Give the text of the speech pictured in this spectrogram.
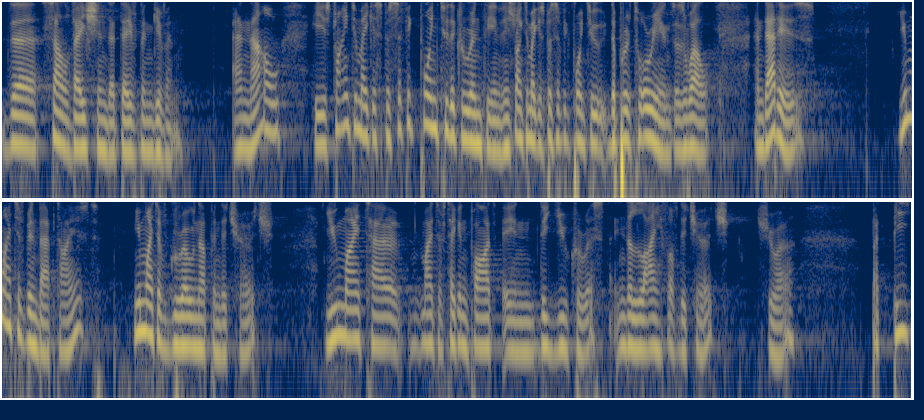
the salvation that they've been given. And now he is trying to make a specific point to the Corinthians. He's trying to make a specific point to the Pretorians as well. And that is you might have been baptized, you might have grown up in the church, you might have, might have taken part in the Eucharist, in the life of the church, sure. But be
